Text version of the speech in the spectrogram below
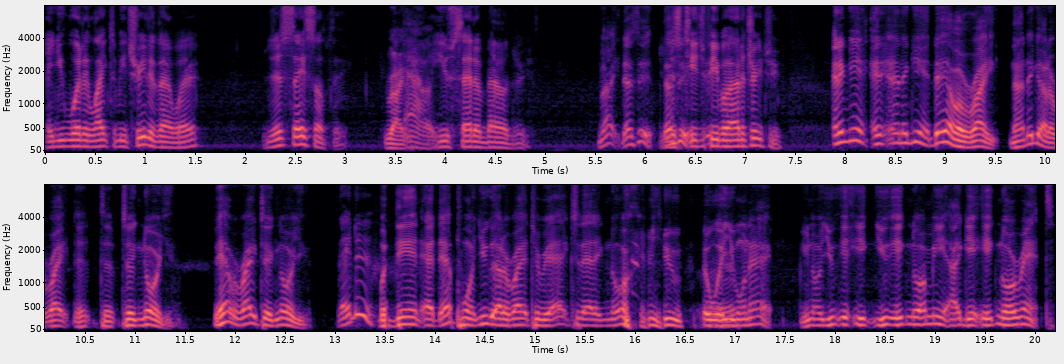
and you wouldn't like to be treated that way, just say something. Right, Now you set a boundary. right. That's it. That's just it. teach people how to treat you. And again, and, and again, they have a right. Now they got a right to, to, to ignore you. They have a right to ignore you. They do. But then at that point, you got a right to react to that ignoring you the way you want to act. You know, you you you ignore me, I get ignorant.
